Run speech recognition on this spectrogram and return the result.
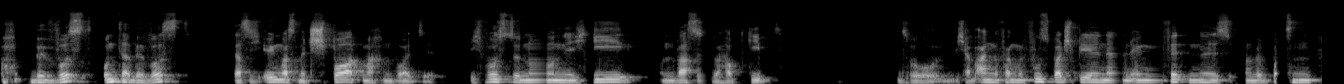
bewusst, unterbewusst, dass ich irgendwas mit Sport machen wollte. Ich wusste nur nicht, wie und was es überhaupt gibt. So, ich habe angefangen mit Fußballspielen, dann irgendwie Fitness und mit Boxen.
